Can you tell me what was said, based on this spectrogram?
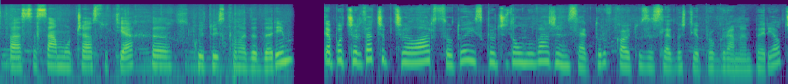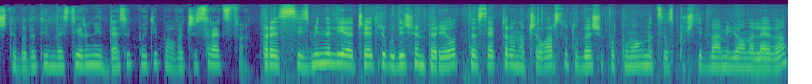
Това са само част от тях, с които искаме да дарим. Тя подчерта, че пчеларството е изключително важен сектор, в който за следващия програмен период ще бъдат инвестирани 10 пъти повече средства. През изминалия 4 годишен период сектора на пчеларството беше подпомогнат с почти 2 милиона лева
